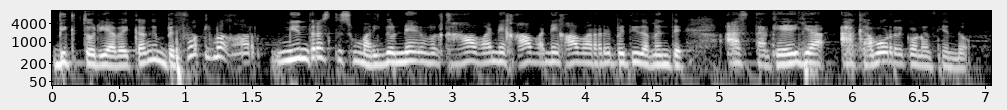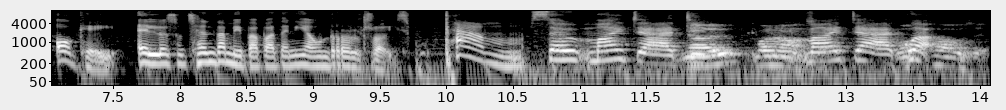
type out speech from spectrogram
Victoria Beckham empezó a divagar, mientras que su marido negaba, negaba, negaba repetidamente, hasta que ella acabó reconociendo, ok, en los 80 mi papá tenía un Rolls Royce. ¡Pam! So my dad did. No, one answer. My dad. What well, car was it?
